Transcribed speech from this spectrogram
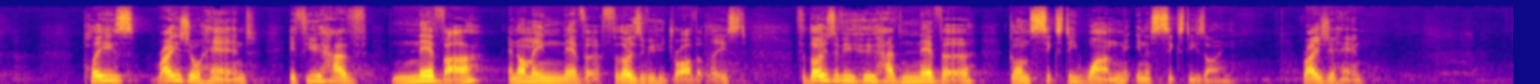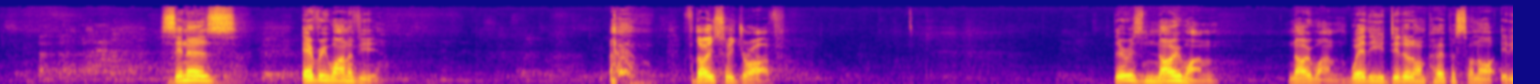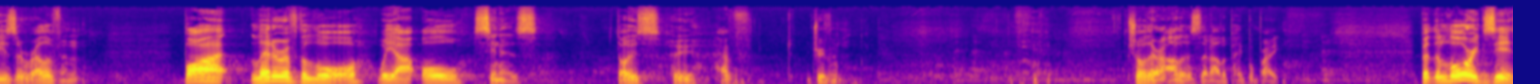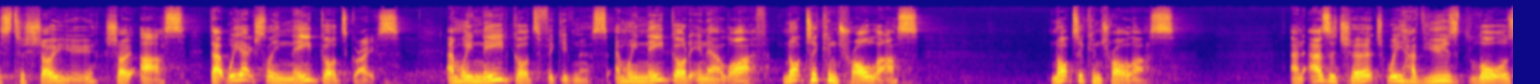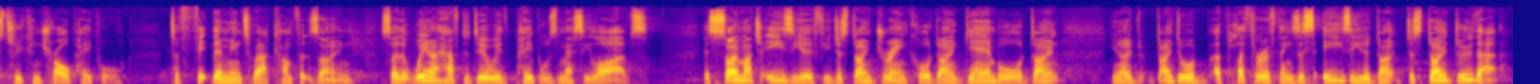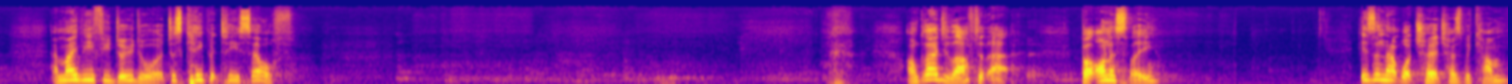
please raise your hand if you have never, and I mean never, for those of you who drive at least, for those of you who have never gone 61 in a 60 zone. Raise your hand. Sinners, every one of you. for those who drive, there is no one no one. Whether you did it on purpose or not, it is irrelevant. By letter of the law, we are all sinners, those who have driven. I'm sure there are others that other people break. But the law exists to show you, show us, that we actually need God's grace and we need God's forgiveness and we need God in our life, not to control us, not to control us, and as a church, we have used laws to control people, to fit them into our comfort zone, so that we don't have to deal with people's messy lives. It's so much easier if you just don't drink or don't gamble or don't, you know, don't do a, a plethora of things. It's easy to don't just don't do that. And maybe if you do do it, just keep it to yourself. I'm glad you laughed at that. But honestly, isn't that what church has become?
